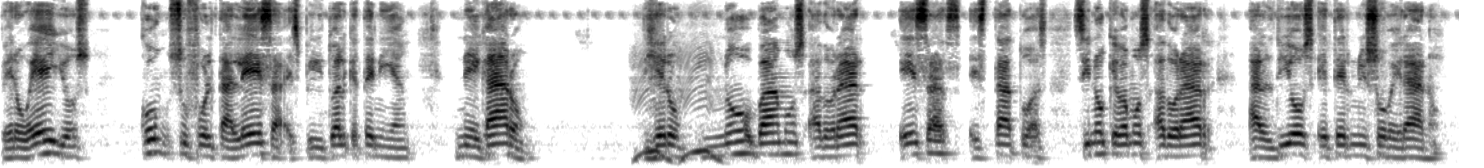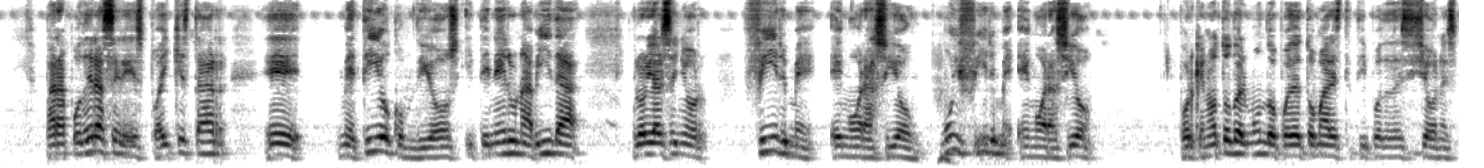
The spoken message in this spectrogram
Pero ellos, con su fortaleza espiritual que tenían, negaron. Dijeron, no vamos a adorar esas estatuas, sino que vamos a adorar al Dios eterno y soberano. Para poder hacer esto hay que estar eh, metido con Dios y tener una vida, gloria al Señor, firme en oración, muy firme en oración, porque no todo el mundo puede tomar este tipo de decisiones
